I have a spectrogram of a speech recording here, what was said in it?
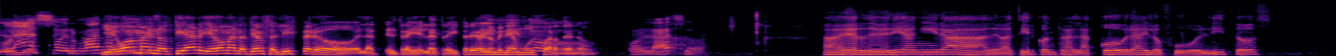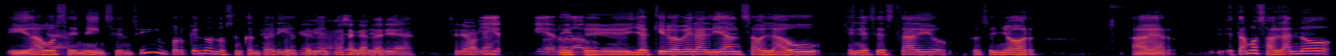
golazo, hermano. Llegó a manotear, llegó a manotear Solís, pero la, la trayectoria de balón venía muy fuerte, ¿no? Golazo. A ver, deberían ir a debatir contra la Cobra y los futbolitos y Davos en Einsen. Sí, ¿por qué no? Nos encantaría. no? Nos encantaría. Sería bacán. Dice, ya quiero ver Alianza o la U en ese estadio. Pues señor, a ver, estamos hablando,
